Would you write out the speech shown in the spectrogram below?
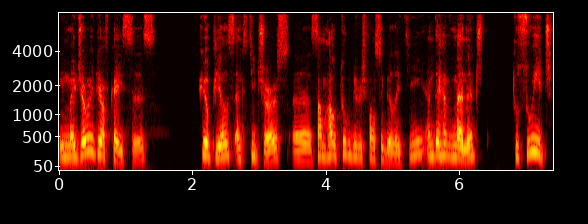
in majority of cases, pupils and teachers uh, somehow took the responsibility and they have managed to switch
